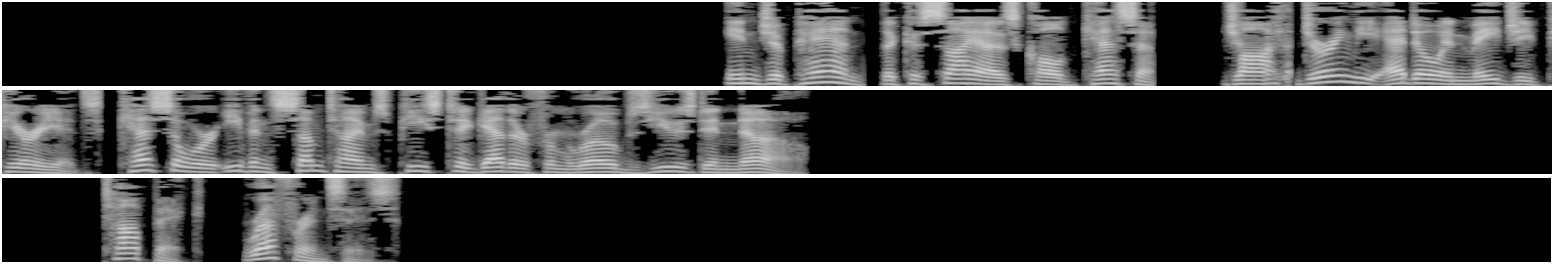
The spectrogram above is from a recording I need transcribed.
In Japan, the kasaya is called kesa. During the Edo and Meiji periods, kesa were even sometimes pieced together from robes used in Noh. References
